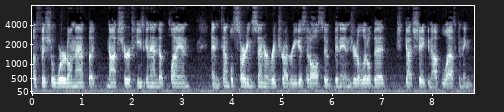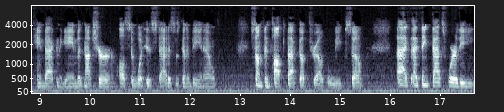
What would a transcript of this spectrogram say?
official word on that, but not sure if he's going to end up playing. And Temple starting center Rich Rodriguez had also been injured a little bit, got shaken up, left, and then came back in the game, but not sure also what his status is going to be. You know, something popped back up throughout the week. So I, I think that's where the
